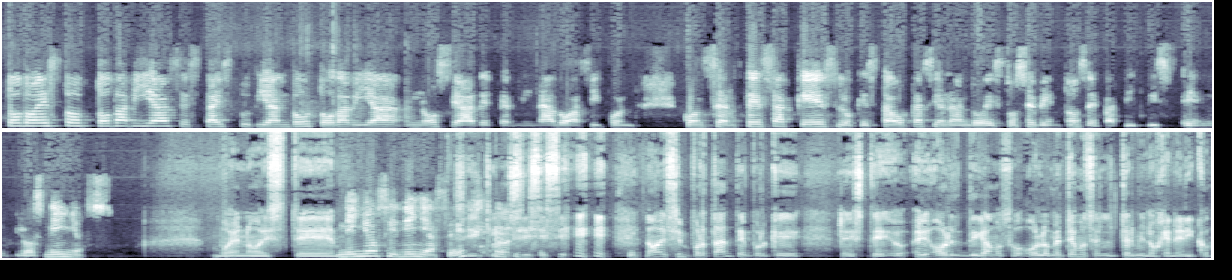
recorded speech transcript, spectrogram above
todo esto todavía se está estudiando, todavía no se ha determinado así con, con certeza qué es lo que está ocasionando estos eventos de hepatitis en los niños. Bueno, este niños y niñas, ¿eh? Sí, claro, sí, sí, sí. No, es importante porque, este, eh, digamos, o, lo metemos en el término genérico.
